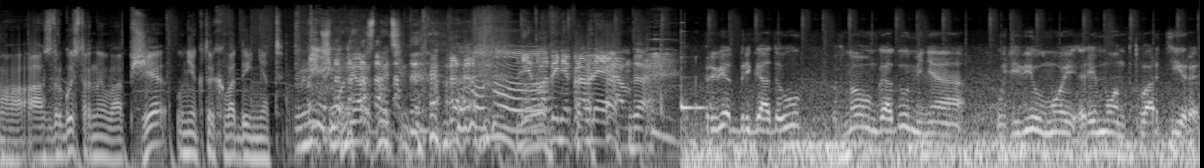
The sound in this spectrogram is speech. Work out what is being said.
А, а с другой стороны, вообще у некоторых воды нет. Нечему мерзнуть. Нет воды, нет проблем. Привет, бригада У. В новом году меня удивил мой ремонт квартиры.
